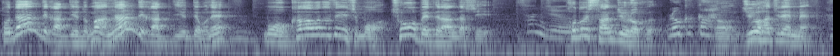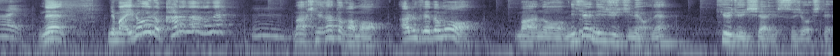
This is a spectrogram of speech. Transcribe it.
これなんでかっていうとまあなんでかって言ってもね、もう川端選手も超ベテランだし今36年36、か、うん、18年目。はい。ね。でまあいろいろ体のね、まあ怪我とかもあるけども、まあ、あの2021年はね91試合に出場して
